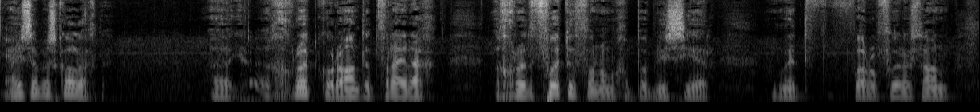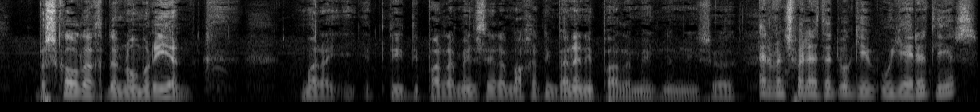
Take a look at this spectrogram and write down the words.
Ja. Hy is 'n beskuldigde. 'n uh, Groot koerant het Vrydag 'n groot foto van hom gepubliseer met waarop voor staan beskuldigde nommer 1. maar die die parlementslede mag dit nie binne in die parlement noem nie. So Erwin Swela het dit ook hoe jy dit lees?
